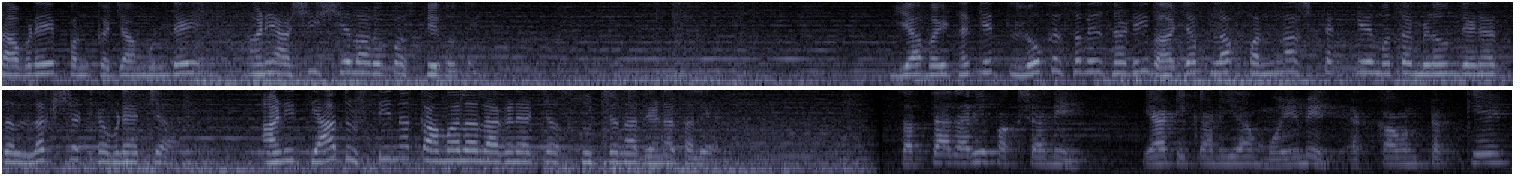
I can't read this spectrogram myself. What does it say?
तावडे पंकजा मुंडे आणि आशिष शेलार उपस्थित होते. या बैठकीत लोकसभेसाठी भाजपला पन्नास टक्के मतं मिळवून देण्याचं लक्ष ठेवण्याच्या आणि त्या दृष्टीनं कामाला लागण्याच्या सूचना देण्यात आल्या. आहेत सत्ताधारी पक्षाने या ठिकाणी या मोहिमेत एक्कावन्न टक्के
